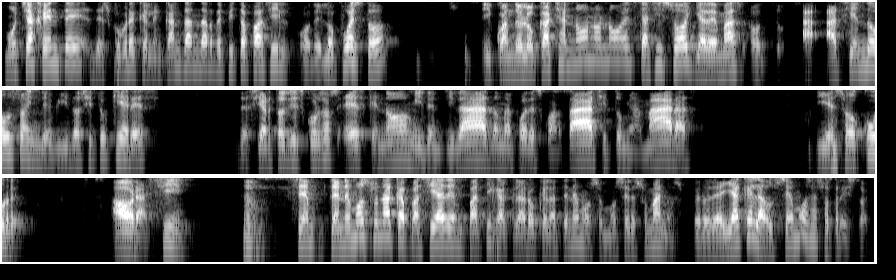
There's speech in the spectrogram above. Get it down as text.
Mucha gente descubre que le encanta andar de pito fácil o del opuesto, y cuando lo cachan, no, no, no, es que así soy, y además, haciendo uso indebido, si tú quieres, de ciertos discursos, es que no, mi identidad, no me puedes coartar si tú me amaras. Y eso ocurre. Ahora, sí, ah. tenemos una capacidad empática, claro que la tenemos, somos seres humanos, pero de allá que la usemos es otra historia.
